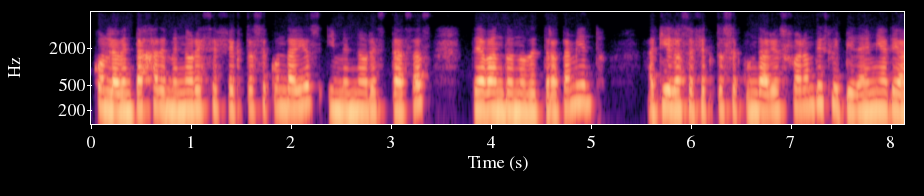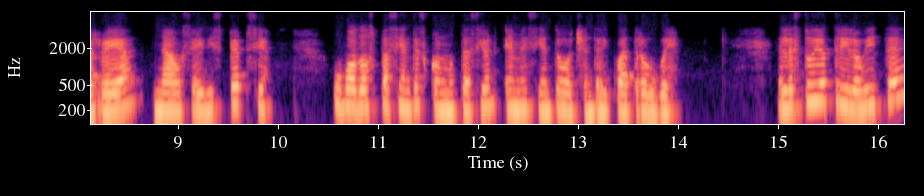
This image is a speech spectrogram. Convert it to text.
con la ventaja de menores efectos secundarios y menores tasas de abandono de tratamiento. Aquí los efectos secundarios fueron dislipidemia, diarrea, náusea y dispepsia. Hubo dos pacientes con mutación M184V. El estudio Trilobite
